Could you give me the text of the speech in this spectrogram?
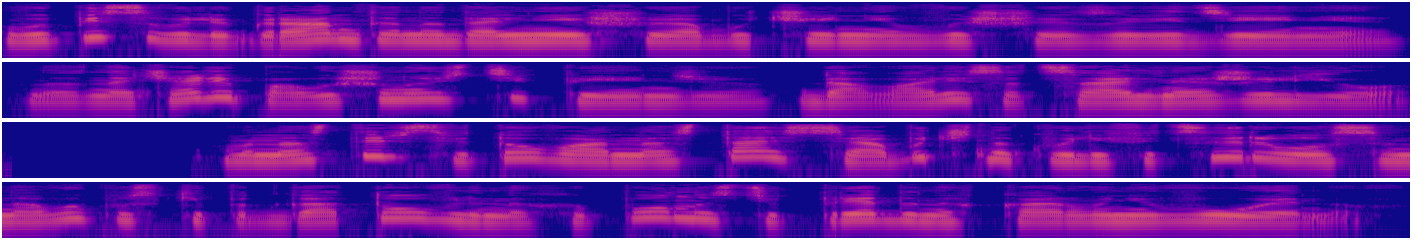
Выписывали гранты на дальнейшее обучение в высшие заведения, назначали повышенную стипендию, давали социальное жилье. Монастырь святого Анастасия обычно квалифицировался на выпуске подготовленных и полностью преданных короне воинов.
